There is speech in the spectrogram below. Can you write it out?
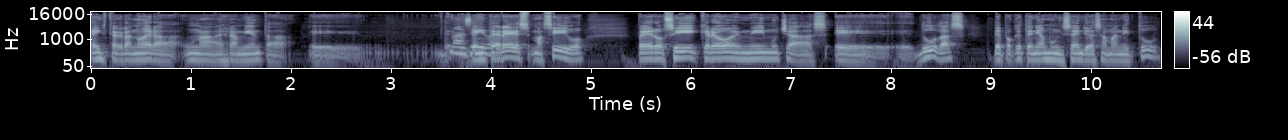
Instagram no era una herramienta eh, de, interés masivo, pero sí creó en mí muchas eh, dudas de por qué teníamos un incendio de esa magnitud.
